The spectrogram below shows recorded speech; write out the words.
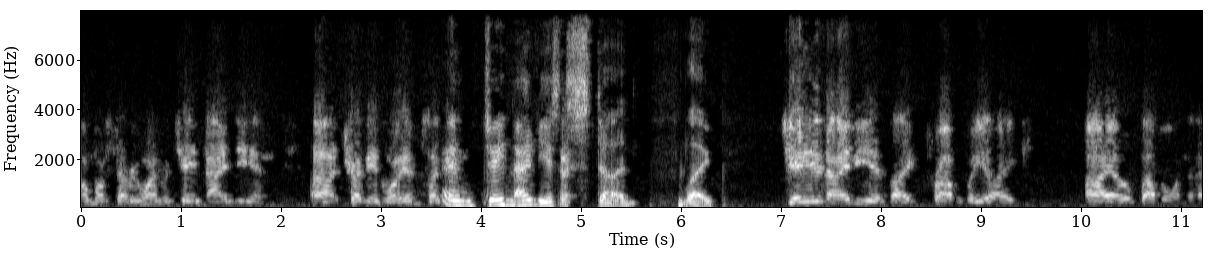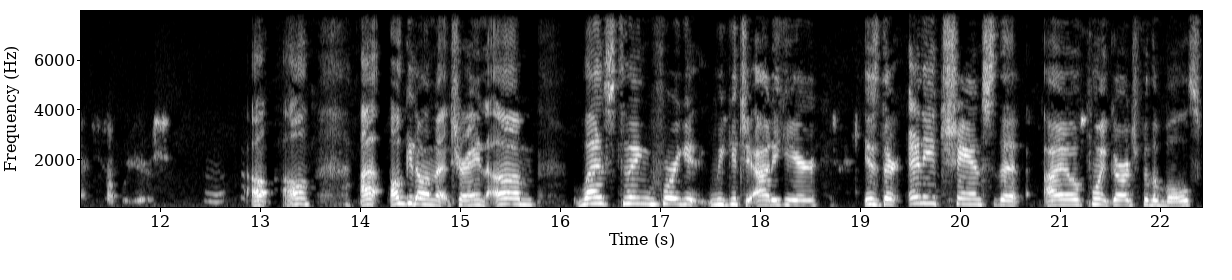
almost everyone with Jaden Ivey and uh, Trevion Williams. I And Jaden Ivey is a stud. Like, Jaden Ivey is like probably like Ayo level in the next couple of years. I'll I'll I- I'll get on that train. Um, last thing before we get we get you out of here, is there any chance that Ayo point guards for the Bulls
